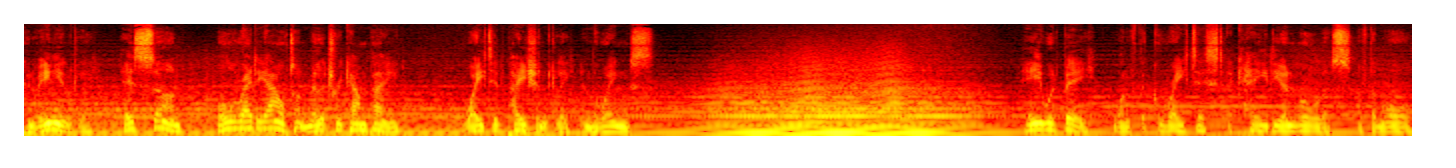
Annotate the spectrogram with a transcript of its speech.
Conveniently, his son, already out on military campaign, waited patiently in the wings. He would be one of the greatest Akkadian rulers of them all,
